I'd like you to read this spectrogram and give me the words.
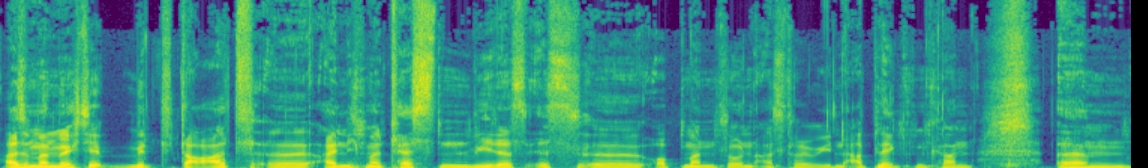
Also man möchte mit Dart äh, eigentlich mal testen, wie das ist, äh, ob man so einen Asteroiden ablenken kann, ähm,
